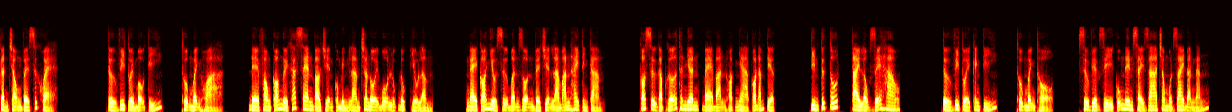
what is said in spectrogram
Cẩn trọng về sức khỏe. Tử vi tuổi Mậu Tý, thuộc mệnh Hỏa. Đề phòng có người khác xen vào chuyện của mình làm cho nội bộ lục đục, hiểu lầm. Ngày có nhiều sự bận rộn về chuyện làm ăn hay tình cảm. Có sự gặp gỡ thân nhân, bè bạn hoặc nhà có đám tiệc. Tin tức tốt, tài lộc dễ hao. Tử vi tuổi canh tí, thuộc mệnh thổ. Sự việc gì cũng nên xảy ra trong một giai đoạn ngắn.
